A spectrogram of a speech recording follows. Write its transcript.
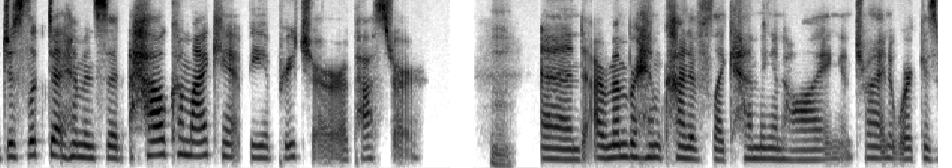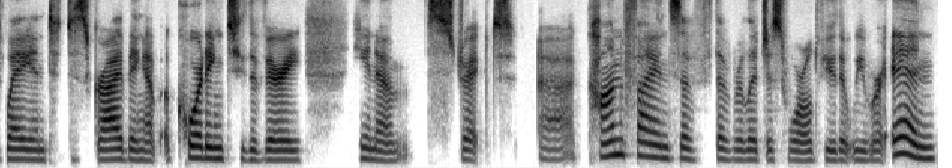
just looked at him and said, How come I can't be a preacher or a pastor? Hmm. And I remember him kind of like hemming and hawing and trying to work his way into describing, according to the very, you know, strict uh, confines of the religious worldview that we were in,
